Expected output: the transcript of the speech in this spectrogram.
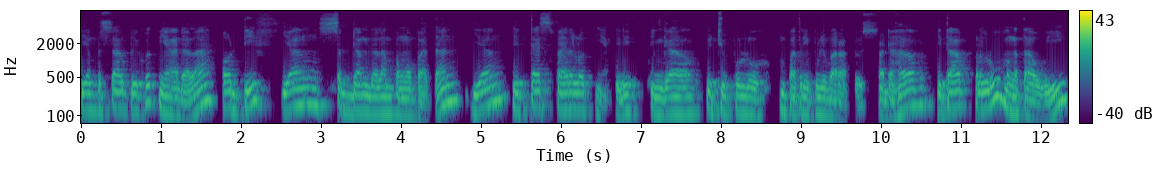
yang besar berikutnya adalah ODIF yang sedang dalam pengobatan yang dites viral load-nya. Jadi tinggal 74.500. Padahal kita perlu mengetahui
